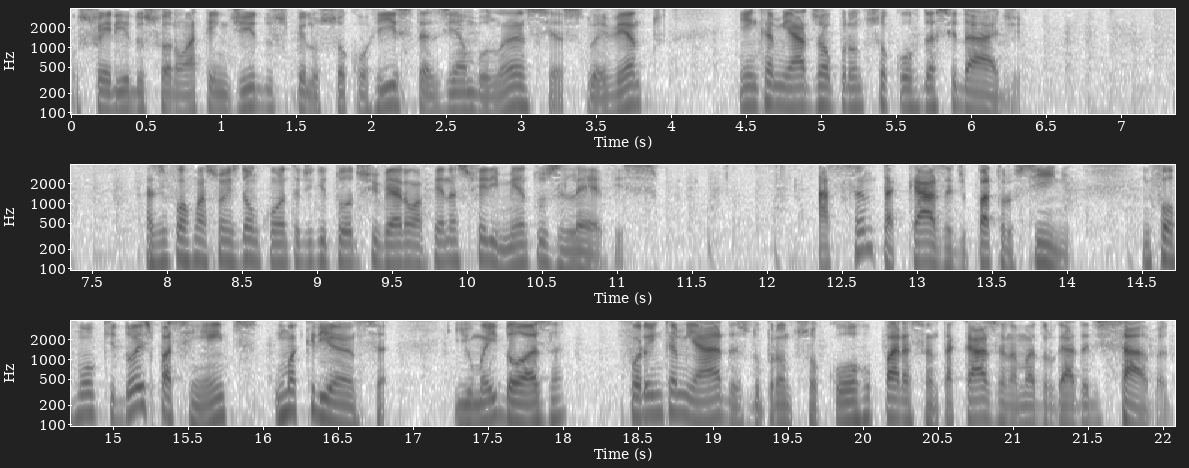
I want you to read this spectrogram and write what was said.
Os feridos foram atendidos pelos socorristas e ambulâncias do evento e encaminhados ao pronto-socorro da cidade, as informações dão conta de que todos tiveram apenas ferimentos leves. A Santa Casa de Patrocínio informou que dois pacientes, uma criança e uma idosa, foram encaminhadas do pronto-socorro para a Santa Casa na madrugada de sábado.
